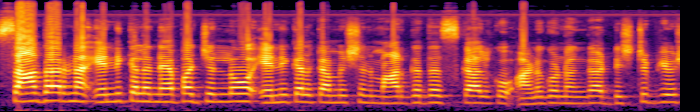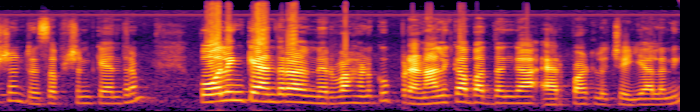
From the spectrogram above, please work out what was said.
సాధారణ ఎన్నికల నేపథ్యంలో ఎన్నికల కమిషన్ మార్గదర్శకాలకు అనుగుణంగా డిస్ట్రిబ్యూషన్ రిసెప్షన్ కేంద్రం పోలింగ్ కేంద్రాల నిర్వహణకు ప్రణాళికాబద్ధంగా ఏర్పాట్లు చేయాలని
